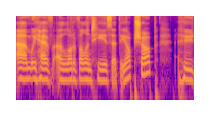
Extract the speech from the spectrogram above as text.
um, we have a lot of volunteers at the op shop who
